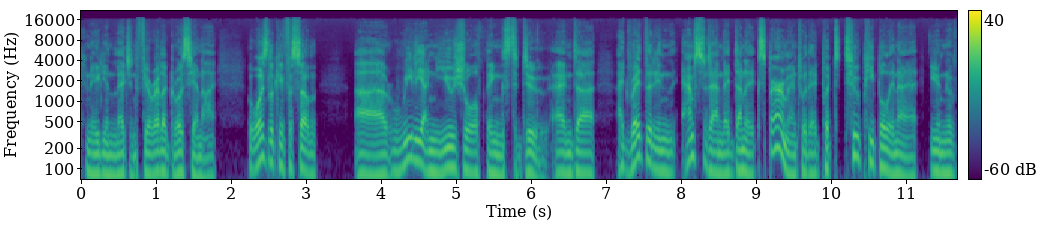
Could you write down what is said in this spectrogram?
Canadian legend, Fiorella Grossi and I, who was looking for some uh, really unusual things to do. And uh, I'd read that in Amsterdam, they'd done an experiment where they'd put two people in a, in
